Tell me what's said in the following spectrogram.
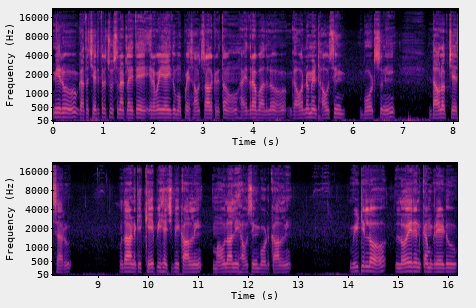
మీరు గత చరిత్ర చూసినట్లయితే ఇరవై ఐదు ముప్పై సంవత్సరాల క్రితం హైదరాబాద్లో గవర్నమెంట్ హౌసింగ్ బోర్డ్స్ని డెవలప్ చేశారు. ఉదాహరణకి KPHB colony Moulali housing board colony. వీటిల్లో lower income grade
